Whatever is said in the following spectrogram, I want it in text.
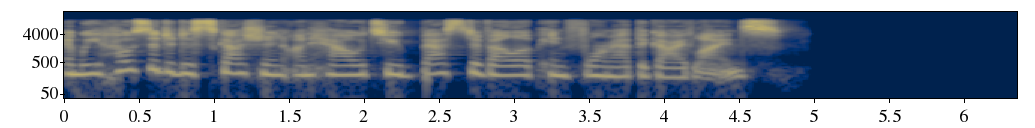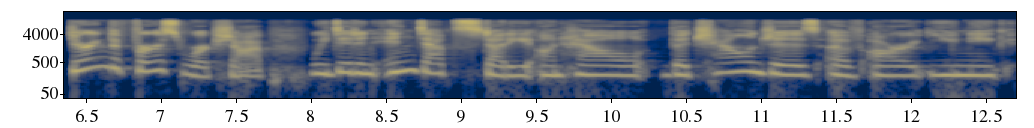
And we hosted a discussion on how to best develop and format the guidelines. During the first workshop, we did an in depth study on how the challenges of our unique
